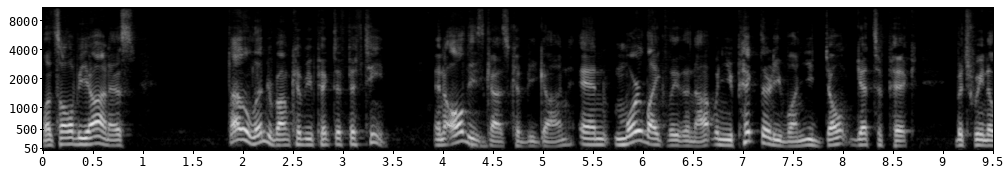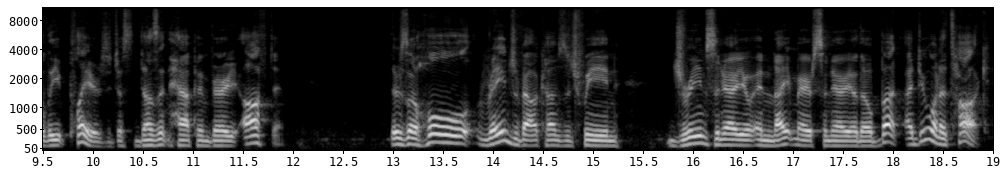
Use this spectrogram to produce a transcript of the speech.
let's all be honest, Tyler Linderbaum could be picked at 15. And all these guys could be gone. And more likely than not, when you pick 31, you don't get to pick between elite players. It just doesn't happen very often there's a whole range of outcomes between dream scenario and nightmare scenario, though. But I do want to talk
